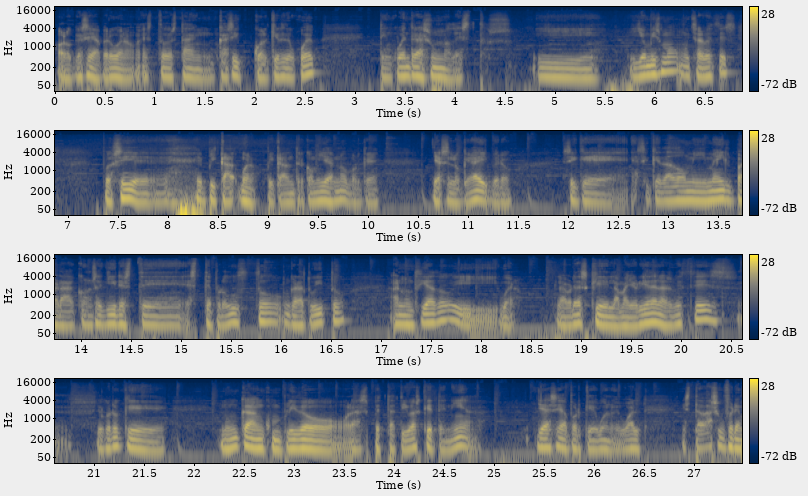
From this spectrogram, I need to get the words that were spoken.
o lo que sea. Pero bueno, esto está en casi cualquier web, encuentras uno de estos. Y, yo mismo muchas veces, pues sí, he picado, bueno, picado entre comillas, ¿no? Porque ya sé lo que hay, pero Así que, sí que he dado mi email para conseguir este, este producto gratuito anunciado y bueno, la verdad es que la mayoría de las veces yo creo que nunca han cumplido las expectativas que tenía. Ya sea porque, bueno, igual estaba súper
